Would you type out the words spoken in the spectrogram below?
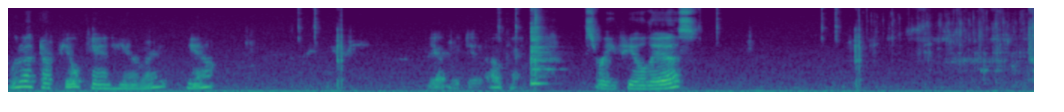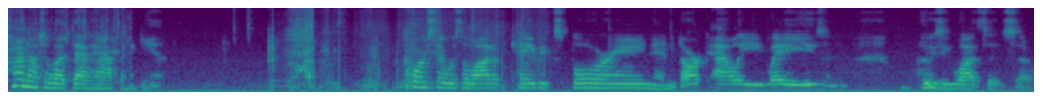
We left our fuel can here, right? Yeah. Yeah, we did. Okay. Let's refuel this. Try not to let that happen again. Of course, there was a lot of cave exploring and dark alleyways and whoozy what's it, so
